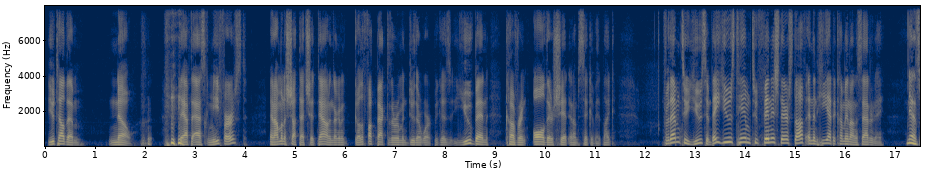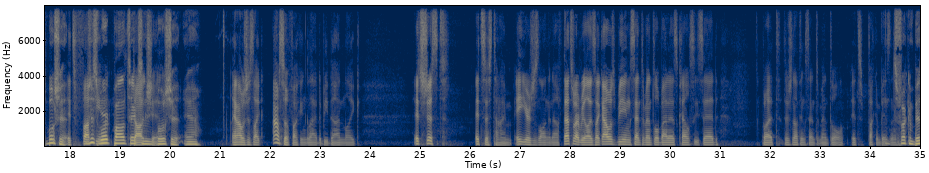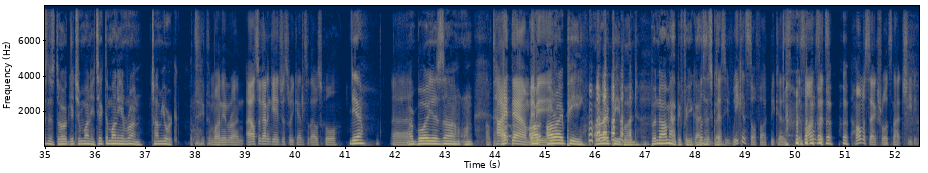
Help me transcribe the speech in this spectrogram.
you tell them, no. they have to ask me first, and I'm gonna shut that shit down, and they're gonna go the fuck back to the room and do their work because you've been covering all their shit, and I'm sick of it. Like, for them to use him, they used him to finish their stuff, and then he had to come in on a Saturday. Yeah, it's bullshit. It's fucking just work politics and shit. bullshit. Yeah. and I was just like, I'm so fucking glad to be done. Like, it's just, it's just time. Eight years is long enough. That's what I realized. Like, I was being sentimental about it, as Kelsey said, but there's nothing sentimental. It's fucking business. It's fucking business, dog. Get your money. Take the money and run. Tom York. Take the money and run. I also got engaged this weekend, so that was cool. Yeah. Uh, Our boy is uh I'm tied down, R- baby. R.I.P. R.I.P. bud. But no, I'm happy for you guys. Listen, That's good. Jesse, we can still fuck because as long as it's homosexual, it's not cheating.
